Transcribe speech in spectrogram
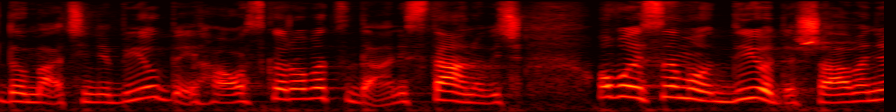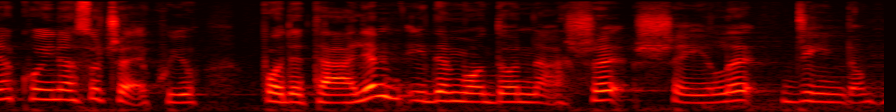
Domaćin je bio BH Oskarovac Dani Stanović. Ovo je samo dio dešavanja koji nas očekuju. Po detalje idemo do naše Šejle Džindom.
